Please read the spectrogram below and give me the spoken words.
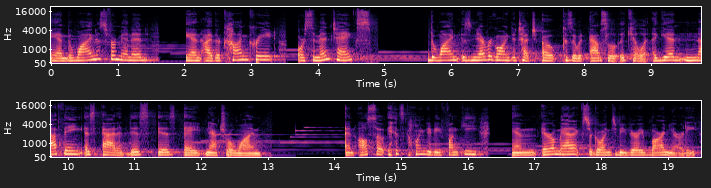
And the wine is fermented in either concrete or cement tanks. The wine is never going to touch oak because it would absolutely kill it. Again, nothing is added. This is a natural wine. And also, it's going to be funky, and aromatics are going to be very barnyardy.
